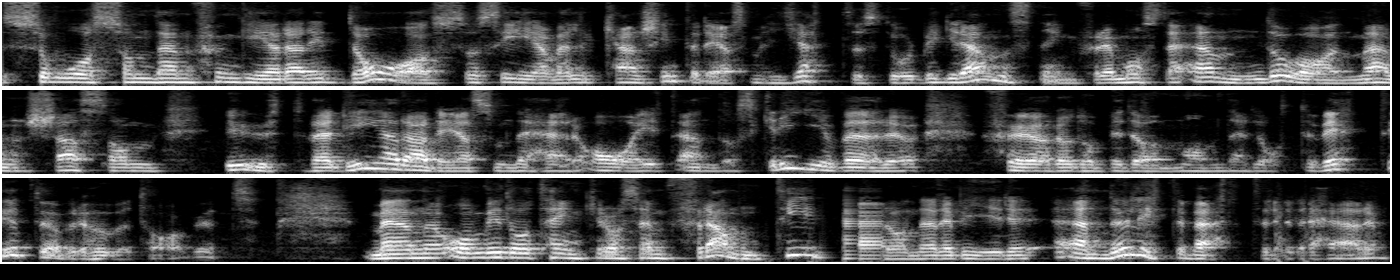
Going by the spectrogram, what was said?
så som den fungerar idag så ser jag väl kanske inte det som en jättestor begränsning för det måste ändå vara en människa som utvärderar det som det här AI ändå skriver för att då bedöma om det låter vettigt överhuvudtaget. Men om vi då tänker oss en framtid här då, när det blir ännu lite bättre det här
